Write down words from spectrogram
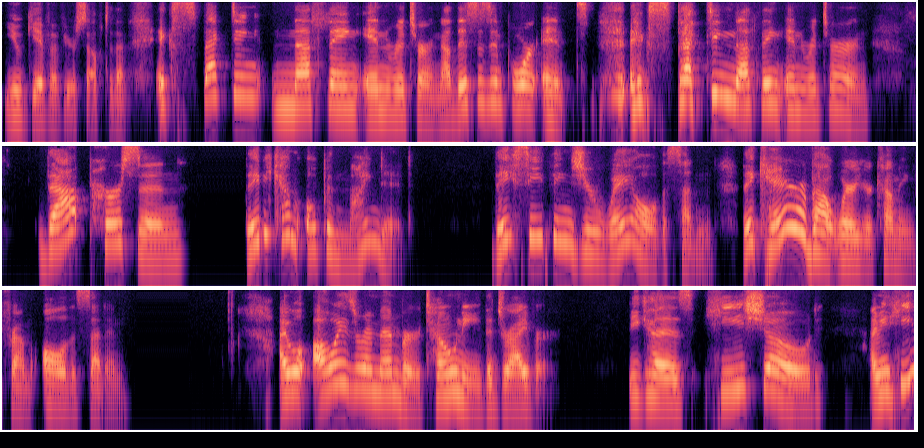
you give of yourself to them, expecting nothing in return. Now, this is important. expecting nothing in return. That person, they become open-minded. They see things your way all of a sudden. They care about where you're coming from all of a sudden. I will always remember Tony, the driver, because he showed. I mean, he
